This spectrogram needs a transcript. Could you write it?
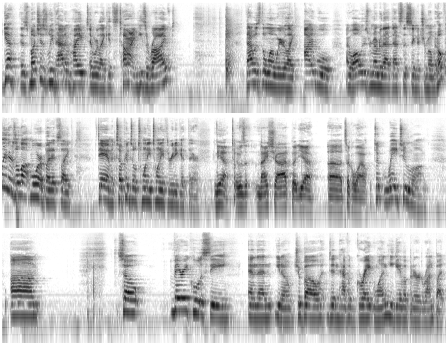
Yeah, as much as we've had him hyped and we're like, it's time, he's arrived. That was the one where you're like, I will, I will always remember that. That's the signature moment. Hopefully, there's a lot more, but it's like, damn, it took until 2023 to get there. Yeah, it was a nice shot, but yeah, uh, it took a while. took way too long. Um, so very cool to see. And then you know Gibaut didn't have a great one. He gave up an earned run, but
